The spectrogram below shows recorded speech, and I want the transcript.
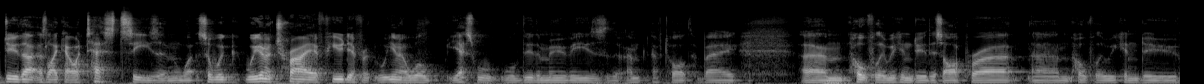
do that as like our test season. So we're, we're going to try a few different, you know, we'll, yes, we'll, we'll do the movies that i have talked about. Um, hopefully we can do this opera. Um, hopefully we can do,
